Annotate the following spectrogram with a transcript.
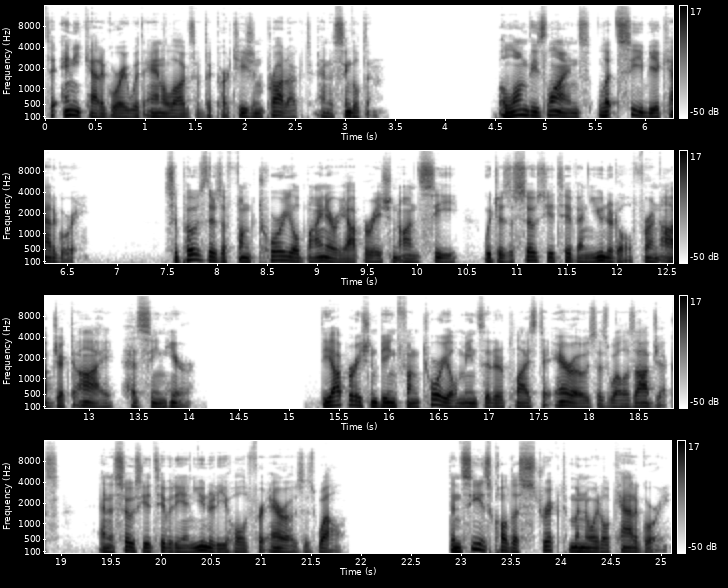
to any category with analogs of the Cartesian product and a singleton. Along these lines, let C be a category. Suppose there's a functorial binary operation on C, which is associative and unital for an object i, as seen here. The operation being functorial means that it applies to arrows as well as objects, and associativity and unity hold for arrows as well. Then C is called a strict monoidal category.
